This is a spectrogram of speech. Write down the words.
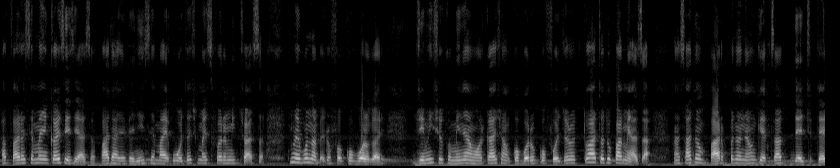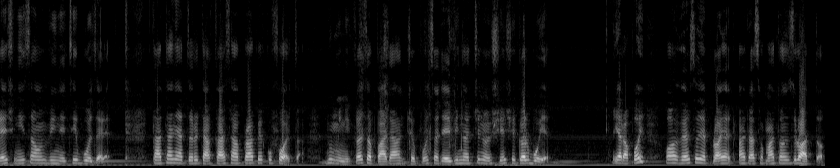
Afară se mai încălzise, iar zăpada devenise mai udă și mai sfărămicioasă, nu mai bună pentru făcut bulgări. Jimmy și cu mine am urcat și am coborât cu fulgerul toată după amiaza. Am stat în par până ne-au înghețat degetele și ni s-au învinețit buzele. Tata ne-a tărât acasă aproape cu forța. Duminică, zăpada a început să devină cenușie și gălbuie. Iar apoi, o aversă de ploaie a transformat-o în zloată.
